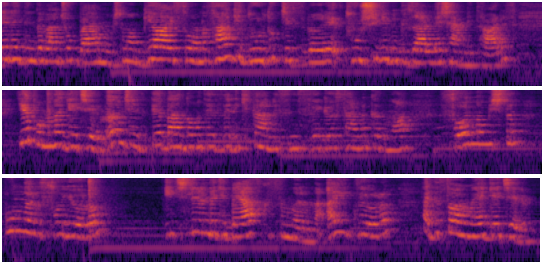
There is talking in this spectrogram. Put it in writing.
Denediğimde ben çok beğenmemiştim ama bir ay sonra sanki durdukça böyle turşu gibi güzelleşen bir tarif. Yapımına geçelim. Öncelikle ben domateslerin iki tanesini size göstermek adına soymamıştım. Bunları soyuyorum. İçlerindeki beyaz kısımlarını ayıklıyorum. Hadi soymaya geçelim.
